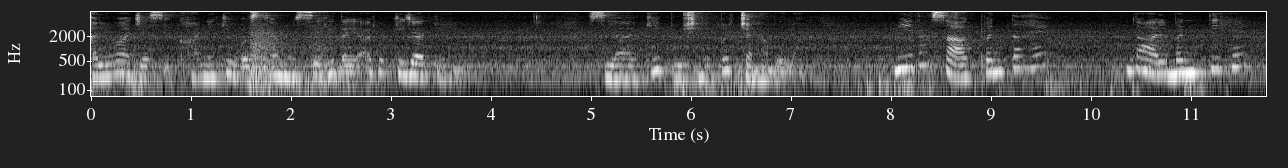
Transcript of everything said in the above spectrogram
हलवा जैसी खाने की वस्तुएँ मुझसे ही तैयार हो की जाती हैं। सियार के पूछने पर चना बोला, मेरा साग बनता है, दाल बनती है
